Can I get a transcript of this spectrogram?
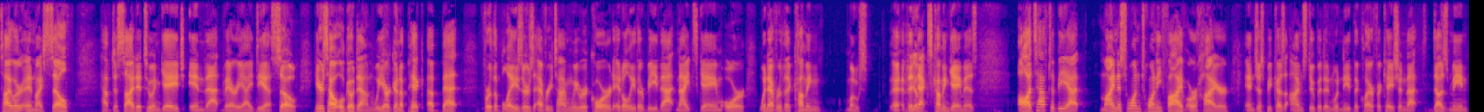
Tyler, and myself, have decided to engage in that very idea. So here's how it will go down. We are going to pick a bet for the Blazers every time we record. It'll either be that night's game or whenever the coming most uh, the Yep. next coming game is. Odds have to be at minus 125 or higher and just because i'm stupid and would need the clarification that does mean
